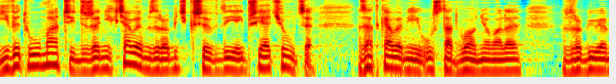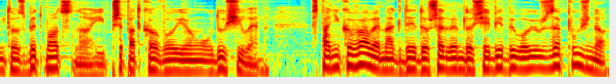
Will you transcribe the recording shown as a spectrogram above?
i wytłumaczyć, że nie chciałem zrobić krzywdy jej przyjaciółce. Zatkałem jej usta dłonią, ale zrobiłem to zbyt mocno i przypadkowo ją udusiłem. Spanikowałem, a gdy doszedłem do siebie, było już za późno,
